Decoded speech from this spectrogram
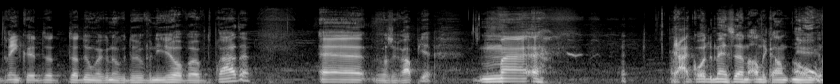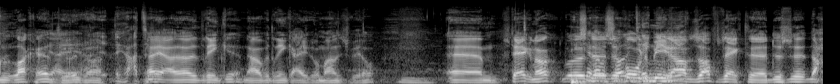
drinken, dat, dat doen we genoeg, daar hoeven we niet heel veel over te praten. Eh, dat was een grapje. Maar ja, ik hoor de mensen aan de andere kant nu lachen, hè, Ja, natuurlijk. ja, maar- ja, ja, drinken. Nou, we drinken eigenlijk helemaal niet zoveel. Ehm, sterker nog, de, de, zo, ik volgende bieravond is afgezegd. eh, dus, eh, nou,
